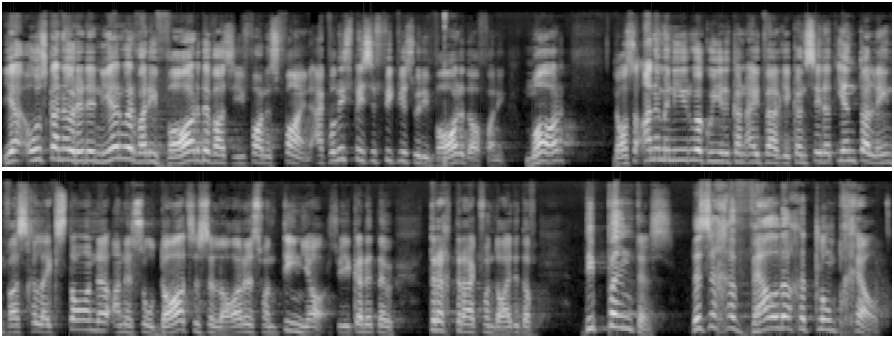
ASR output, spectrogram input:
ja, ons kan nou redeneer oor wat die waarde was hiervan is fyn. Ek wil nie spesifiek wees oor die waarde daarvan nie, maar daar's 'n ander manier ook hoe jy dit kan uitwerk. Jy kan sê dat een talent was gelykstaande aan 'n soldaat se salaris van 10 jaar. So jy kan dit nou terugtrek van daai tyd af. Die punt is, dis 'n geweldige klomp geld.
